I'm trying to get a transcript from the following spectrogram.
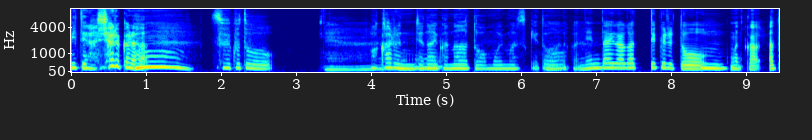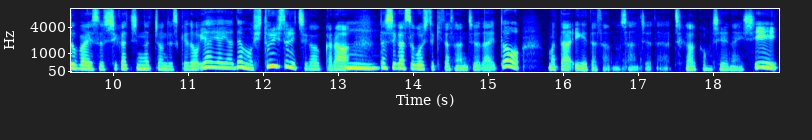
見てらっしゃるから、うん。そういうことをねわかるんじゃないかなとは思いますけど。まあ年代が上がってくると、うん。なんかアドバイスしがちになっちゃうんですけどいやいやいやでも一人一人違うから、うん。私が過ごしてきた30代とまた井桁さんの30代は違うかもしれないし、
